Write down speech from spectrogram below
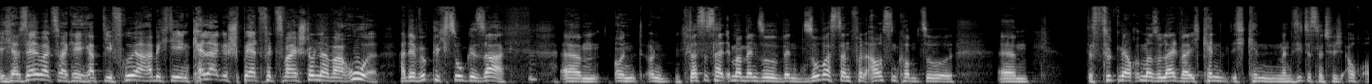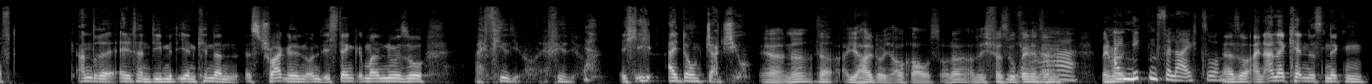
Ich habe selber zwei Kinder. Ich habe die früher habe ich die in den Keller gesperrt für zwei Stunden, da war Ruhe. Hat er wirklich so gesagt. ähm, und und das ist halt immer, wenn so wenn sowas dann von außen kommt, so ähm, das tut mir auch immer so leid, weil ich kenne ich kenne man sieht es natürlich auch oft andere Eltern, die mit ihren Kindern strugglen und ich denke immer nur so I feel you, I feel you. Ich, ich I don't judge you. Ja, ne? Ja. Ihr haltet euch auch raus, oder? Also ich versuche, wenn jetzt ein, Ah, wenn ein man, Nicken vielleicht so. Also ein anerkennendes Nicken.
